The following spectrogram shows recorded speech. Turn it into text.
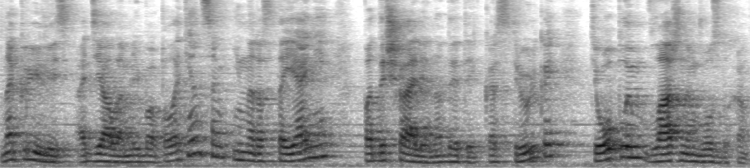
Накрылись одеялом либо полотенцем и на расстоянии подышали над этой кастрюлькой теплым влажным воздухом.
